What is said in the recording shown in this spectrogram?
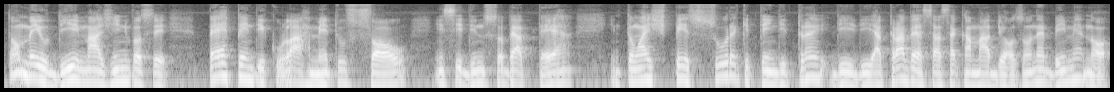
Então, meio-dia, imagine você perpendicularmente o Sol incidindo sobre a Terra. Então, a espessura que tem de, de, de, atravessar essa camada de ozônio é bem menor.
